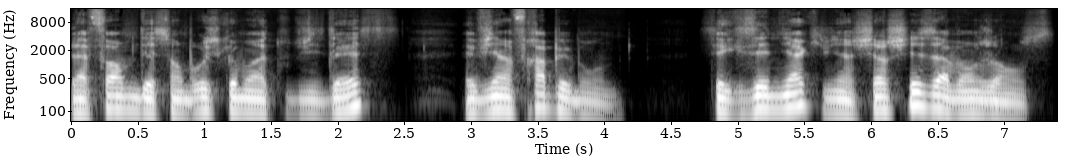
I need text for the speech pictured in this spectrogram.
La forme descend brusquement à toute vitesse et vient frapper Bond. C'est Xenia qui vient chercher sa vengeance.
